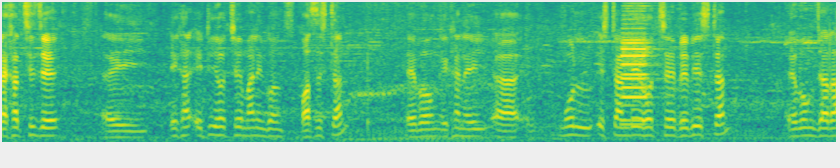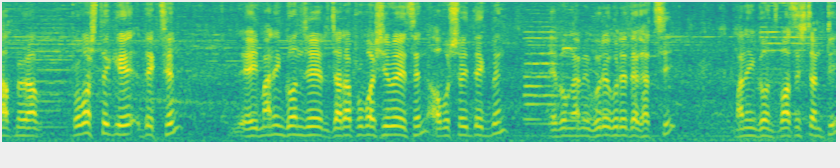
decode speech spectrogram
দেখাচ্ছি যে এই এখানে এটি হচ্ছে মানিকগঞ্জ বাস স্ট্যান্ড এবং এখানে মূল স্ট্যান্ডে হচ্ছে বেবি স্ট্যান্ড এবং যারা আপনারা প্রবাস থেকে দেখছেন, এই মানিকগঞ্জের যারা প্রবাসী রয়েছেন অবশ্যই দেখবেন এবং আমি ঘুরে ঘুরে দেখাচ্ছি মানিকগঞ্জ বাস স্ট্যান্ডটি।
